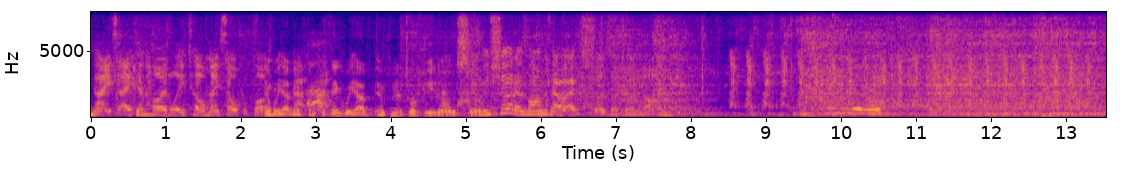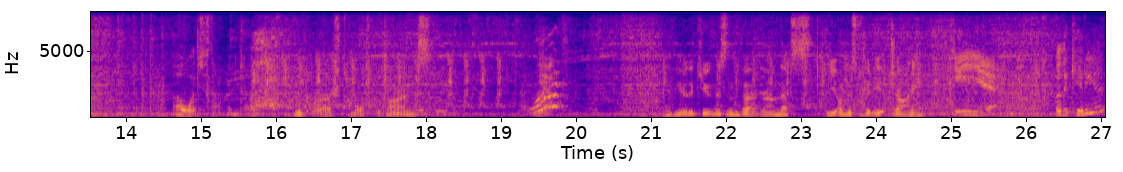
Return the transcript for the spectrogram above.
Nice, I can hardly tell myself apart. And we have infinite. I think we have infinite torpedoes. So We should, as long as our extras are turned on. Oh, what just happened? we crashed multiple times. If you hear the cuteness in the background, that's the youngest idiot, Johnny. Yeah. Oh, the kitty? It?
